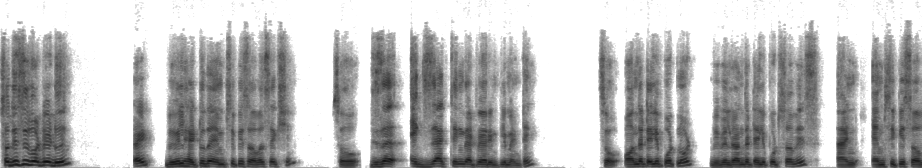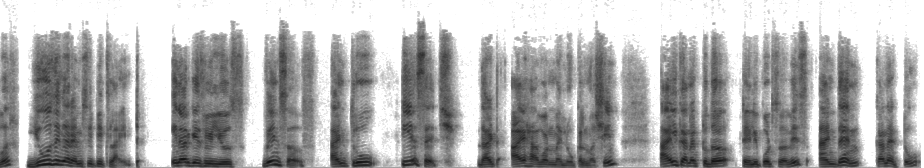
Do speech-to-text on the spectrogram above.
So this is what we're doing, right? We will head to the MCP server section. So this is the exact thing that we are implementing. So on the teleport node, we will run the teleport service and MCP server using our MCP client. In our case, we'll use Windsurf and through TSH that I have on my local machine, I'll connect to the teleport service and then connect to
